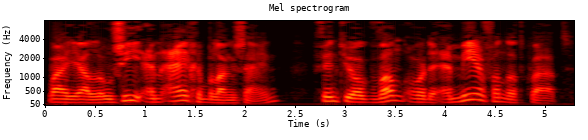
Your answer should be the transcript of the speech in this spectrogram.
Waar jaloezie en eigenbelang zijn, vindt u ook wanorde en meer van dat kwaad.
